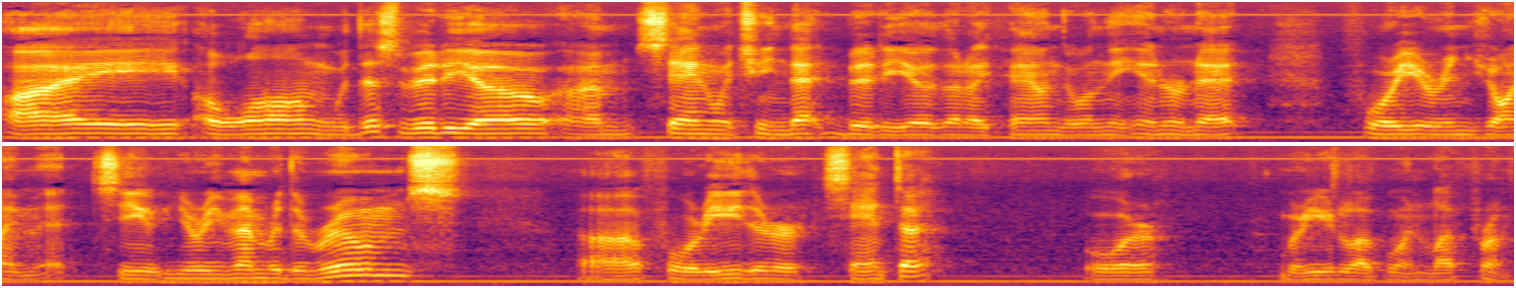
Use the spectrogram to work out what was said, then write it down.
I, along with this video, I'm sandwiching that video that I found on the internet for your enjoyment. See if you remember the rooms uh, for either Santa or where your loved one left from.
